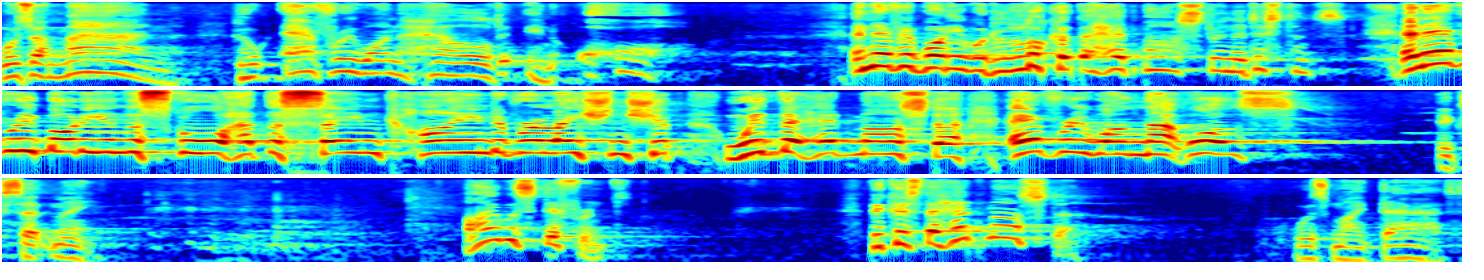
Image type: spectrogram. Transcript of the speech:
was a man who everyone held in awe. And everybody would look at the headmaster in the distance. And everybody in the school had the same kind of relationship with the headmaster, everyone that was, except me. I was different because the headmaster was my dad.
